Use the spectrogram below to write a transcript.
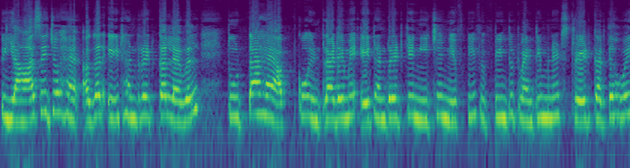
तो यहाँ से जो है अगर 800 का लेवल टूटता है आपको इंट्राडे में 800 के नीचे निफ्टी 15 टू 20 मिनट्स ट्रेड करते हुए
